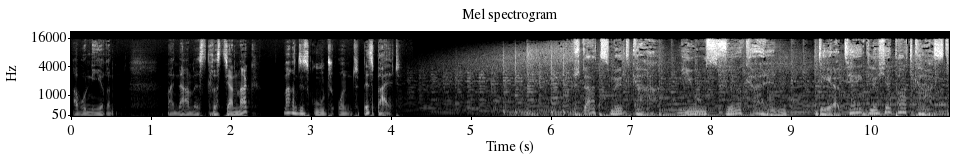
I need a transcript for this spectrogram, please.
abonnieren. Mein Name ist Christian Mack, machen Sie es gut und bis bald. Stadt mit K. News für Köln. Der tägliche Podcast.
